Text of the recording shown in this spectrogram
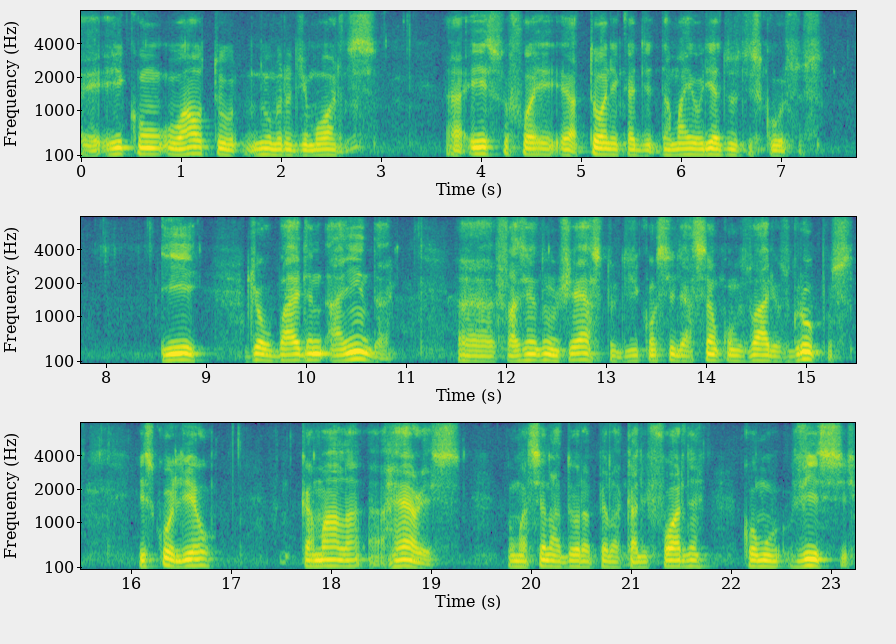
e com o alto número de mortes. Ah, isso foi a tônica de, da maioria dos discursos. E Joe Biden ainda fazendo um gesto de conciliação com os vários grupos, escolheu Kamala Harris, uma senadora pela Califórnia, como vice,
